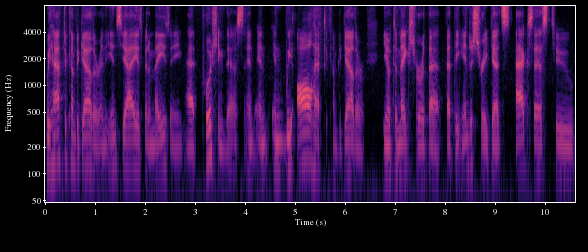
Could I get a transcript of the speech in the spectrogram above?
we have to come together. And the NCIA has been amazing at pushing this. And, and, and we all have to come together you know, to make sure that that the industry gets access to,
